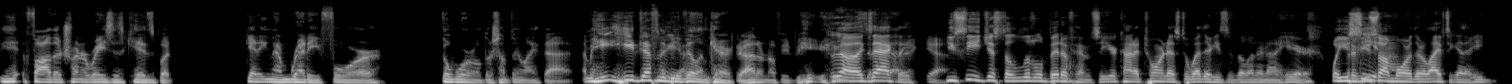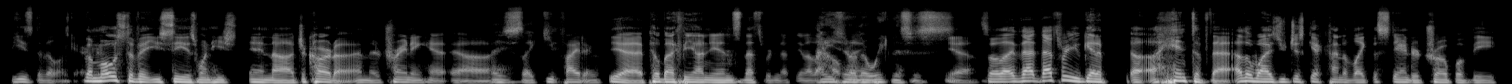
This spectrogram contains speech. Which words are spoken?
The father trying to raise his kids, but getting them ready for the world or something like that. I mean, he he'd definitely be Yeah. a villain character. I don't know if he'd be. No, exactly. Yeah. you see just a little bit of him, so you're kind of torn as to whether he's a villain or not here. Well, you but see if you saw more of their life together, he he's the villain character. the most of it you see is when he's in uh, Jakarta and they're training him. Uh, And he's just like keep fighting. yeah, peel back the onions. And that's where you know. that I need to know their weaknesses. Yeah. So like that that's where you get a a hint of that. Otherwise, you just get kind of like the standard trope of the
